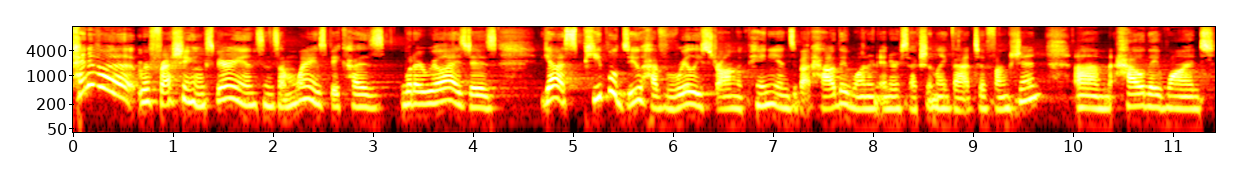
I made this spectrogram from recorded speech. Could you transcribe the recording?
kind of a refreshing experience in some ways because what I realized is yes, people do have really strong opinions about how they want an intersection like that to function, um, how they want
